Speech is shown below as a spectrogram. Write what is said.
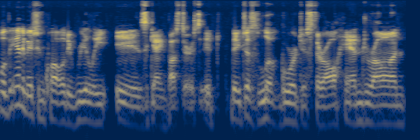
Well, the animation quality really is gangbusters. It, they just look gorgeous. They're all hand drawn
